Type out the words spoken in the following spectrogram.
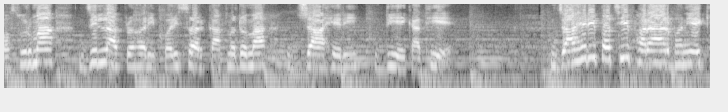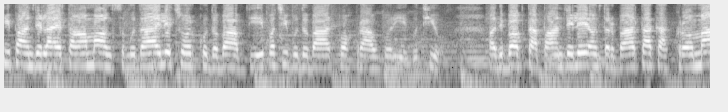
कसुरमा जिल्ला प्रहरी परिसर काठमाडौँमा जाहेरी दिएका थिए। जाहेरीपछि फरार भनिएकी पाण्डेलाई तामाङ समुदायले चोरको दबाव दिएपछि बुधबार पक्राउ गरिएको थियो। अधिवक्ता पाण्डेले अन्तर्वार्ताका क्रममा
